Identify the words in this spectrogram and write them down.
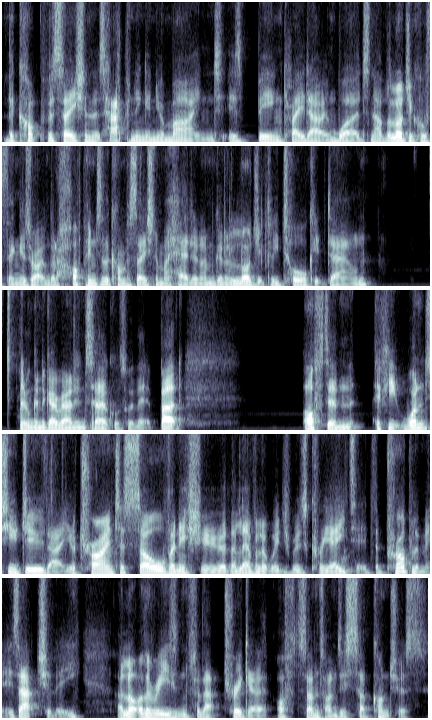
the conversation that's happening in your mind is being played out in words. Now, the logical thing is right, I'm going to hop into the conversation in my head and I'm going to logically talk it down and I'm going to go around in circles with it. But often, if you once you do that, you're trying to solve an issue at the level at which it was created. The problem is actually a lot of the reason for that trigger often sometimes is subconscious.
